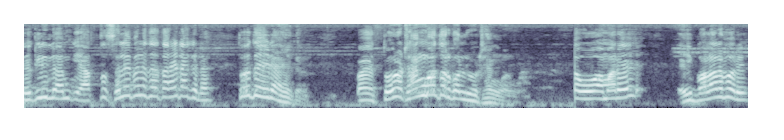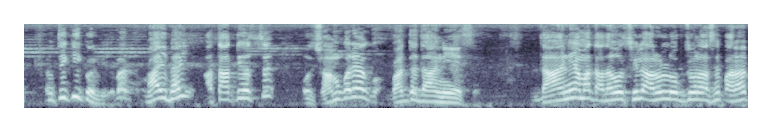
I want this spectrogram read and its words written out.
দেখলি না? আমি কি এত ছেলে ফেলে তার ডাকে না? তোর তো এটা কয় তোরও ঠ্যাংবো তোর গলুরও ঠ্যাংবো ও আমারে এই বলার পরে তুই কী করবি এবার ভাই ভাই আতাতি হচ্ছে ও ঝম করে গদ্দে দা নিয়ে এসে। দা নিয়ে আমার দাদাও ছিল আরও লোকজন আছে পাড়ার।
